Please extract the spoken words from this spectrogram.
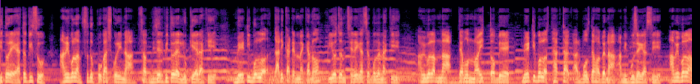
ভিতরে এত কিছু, আমি বললাম, শুধু প্রকাশ করি না, সব নিজের ভিতরে লুকিয়ে রাখি। মেয়েটি বলল, দাড়ি কাটেন না কেন? প্রিয়জন ছেড়ে গেছে বলে নাকি? আমি বললাম, না, তেমন নয়, তবে মেয়েটি বলল, থাক থাক, আর বলতে হবে না, আমি বুঝে গেছি। আমি বললাম,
